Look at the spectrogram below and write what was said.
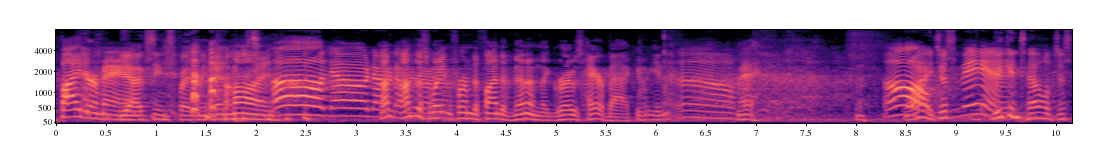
Spider-Man yeah, I've seen Spider-Man. in mine. Oh no, no, I'm, no! I'm just no, waiting no. for him to find a venom that grows hair back. You know? Oh, Man, oh Why? Just man. we can tell. Just,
